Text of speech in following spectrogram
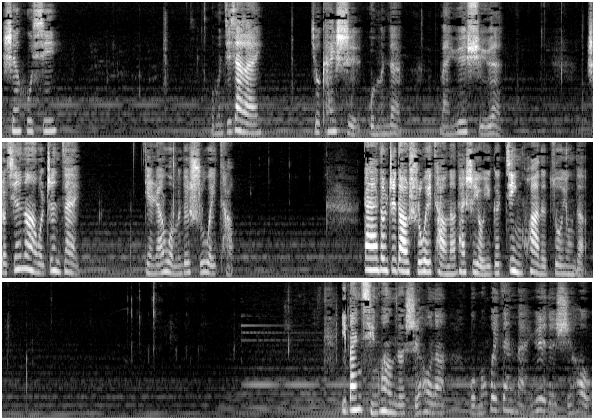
深呼吸。我们接下来。就开始我们的满月许愿。首先呢，我正在点燃我们的鼠尾草。大家都知道，鼠尾草呢，它是有一个净化的作用的。一般情况的时候呢，我们会在满月的时候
